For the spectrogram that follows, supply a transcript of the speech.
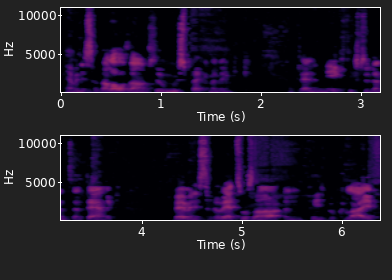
En minister Dalla was aan een Zoom-gesprek met denk ik een kleine 90 studenten uiteindelijk. Bij minister Wijts was dat een Facebook Live.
